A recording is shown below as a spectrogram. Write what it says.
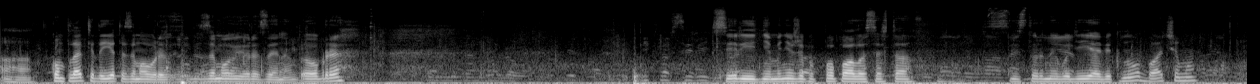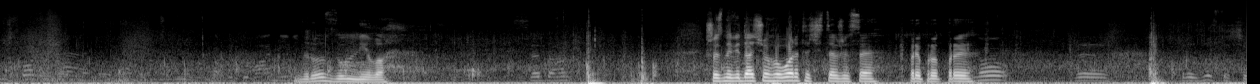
Ага. В комплекті даєте зимову, зимові резини. Добре. Вікна всі рідні. Всі рідні. Мені вже попалося та зі сторони водія вікно, бачимо. Зрозуміло. Щось на віддачу говорите, чи це вже все при, при, при, Ну, при зустрічі.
